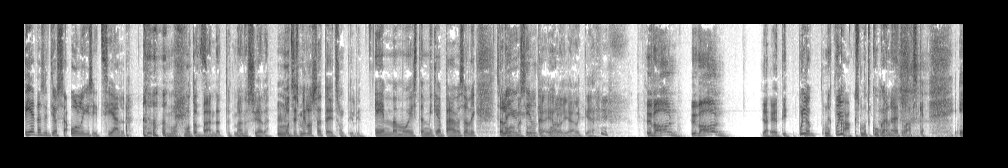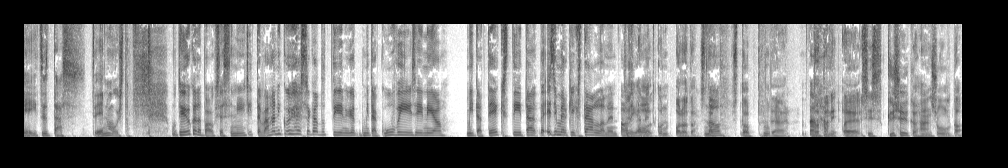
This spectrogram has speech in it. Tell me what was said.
tietäisit, jos sä olisit siellä. Mut, mut on bännätty, että mä en ole siellä. Mm. Mutta siis milloin sä teit sun tilin? en mä muista, mikä päivä se oli. Se oli Kolme yksi ilta, tuntia eron oli... jälkeen. hyvä on, hyvä on! Ja heti. No, no kaksi, mutta kuka näitä laskee? Ei, tässä, en muista. Mutta joka tapauksessa, niin sitten vähän niin kuin yhdessä katsottiin, mitä kuvia siinä ja mitä tekstiä. Tä, esimerkiksi tällainen asia o- nyt, kun... Odota, stop, No. stop there. Aha. Tota, niin, siis kysyykö hän sulta,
